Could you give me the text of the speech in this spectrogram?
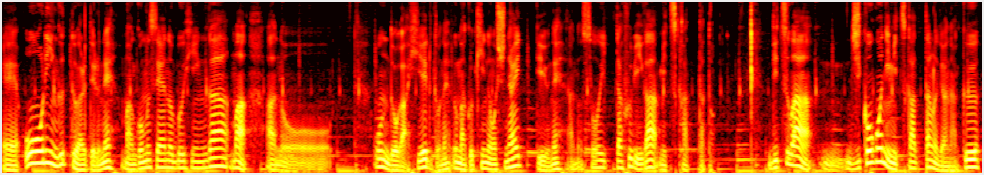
えー、オーリングって言われてるね、まあ、ゴム製の部品が、まあ、あのー、温度が冷えるとね、うまく機能しないっていうね、あのそういった不備が見つかったと。実は事故後に見つかったのではなく、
